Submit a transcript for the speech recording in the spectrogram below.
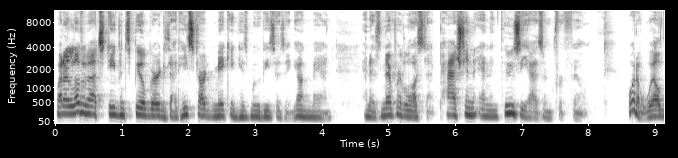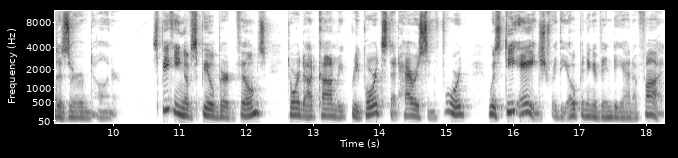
What I love about Steven Spielberg is that he started making his movies as a young man and has never lost that passion and enthusiasm for film. What a well deserved honor. Speaking of Spielberg films, Tor.com re- reports that Harrison Ford was de aged for the opening of Indiana 5.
